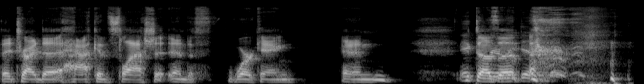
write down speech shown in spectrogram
they tried to hack and slash it into f- working and It doesn't. really.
